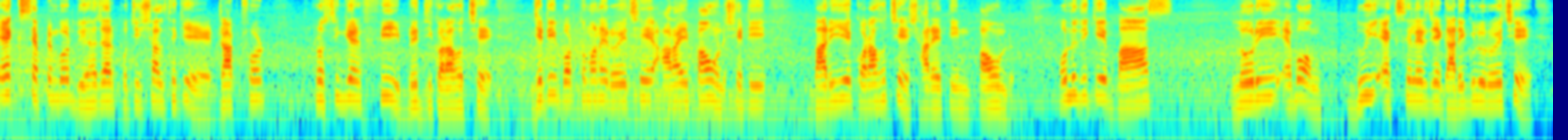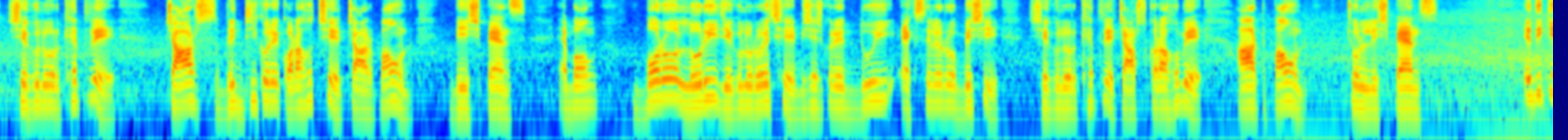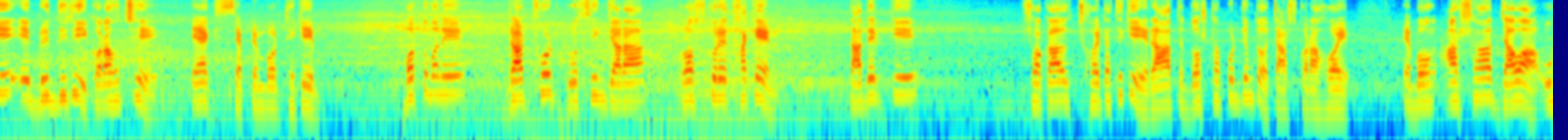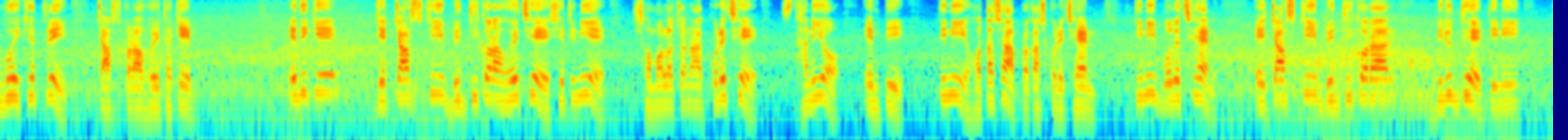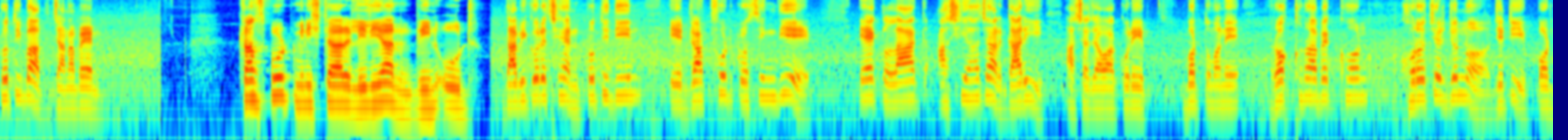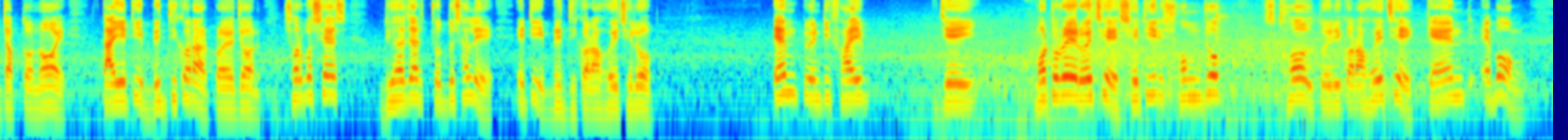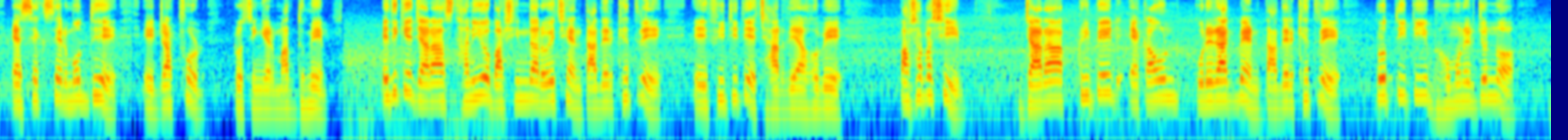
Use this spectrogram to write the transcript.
এক সেপ্টেম্বর দুই হাজার পঁচিশ সাল থেকে ড্রাটফোর্ড ক্রসিংয়ের ফি বৃদ্ধি করা হচ্ছে। যেটি বর্তমানে রয়েছে আড়াই পাউন্ড, সেটি বাড়িয়ে করা হচ্ছে সাড়ে তিন পাউন্ড। অন্যদিকে বাস, লরি এবং দুই এক্সেলের যে গাড়িগুলো রয়েছে, সেগুলোর ক্ষেত্রে চার্জ বৃদ্ধি করে করা হচ্ছে চার পাউন্ড বিশ পেন্স এবং বড় লরি যেগুলো রয়েছে, বিশেষ করে দুই এক্সেলেরও বেশি, সেগুলোর ক্ষেত্রে চার্জ করা হবে আট পাউন্ড চল্লিশ প্যান্স এদিকে এই বৃদ্ধিটি করা হচ্ছে এক সেপ্টেম্বর থেকে। বর্তমানে ড্রাটফোর্ড ক্রসিং যারা ক্রস করে থাকেন, তাদেরকে সকাল ছয়টা থেকে রাত দশটা পর্যন্ত চার্জ করা হয় এবং আসা যাওয়া উভয় ক্ষেত্রেই চার্জ করা হয়ে থাকে। এদিকে যে চার্জটি বৃদ্ধি করা হয়েছে, সেটি নিয়ে সমালোচনা করেছে স্থানীয় এমপি তিনি হতাশা প্রকাশ করেছেন। তিনি বলেছেন এই চার্জটি বৃদ্ধি করার বিরুদ্ধে তিনি প্রতিবাদ জানাবেন। ট্রান্সপোর্ট মিনিস্টার লিলিয়ান গ্রিনউড দাবি করেছেন প্রতিদিন এ ড্রাটফোর্ড ক্রসিং দিয়ে এক লাখ আশি হাজার গাড়ি আসা যাওয়া করে। বর্তমানে রক্ষণাবেক্ষণ খরচের জন্য যেটি পর্যাপ্ত নয় তাই এটি বৃদ্ধি করার প্রয়োজন। সর্বশেষ দুই হাজার চোদ্দ সালে এটি বৃদ্ধি করা হয়েছিল। এম টোয়েন্টি ফাইভ যেই মোটরে রয়েছে, সেটির সংযোগ স্থল তৈরি করা হয়েছে ক্যান্ট এবং এসেক্সের মধ্যে এই ড্রাটফোর্ড ক্রসিংয়ের মাধ্যমে। এদিকে যারা স্থানীয় বাসিন্দা রয়েছেন, তাদের ক্ষেত্রে এই ফিটিতে ছাড় দেওয়া হবে। পাশাপাশি যারা প্রিপেড অ্যাকাউন্ট করে রাখবেন, তাদের ক্ষেত্রে প্রতিটি ভ্রমণের জন্য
